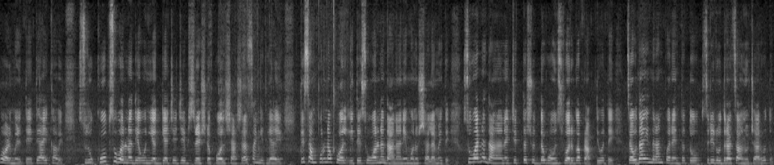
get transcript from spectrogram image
फळ मिळते ते ऐकावे. सु खूप सुवर्ण देऊन यज्ञाचे जे श्रेष्ठ फल शास्त्रात सांगितले आहे ते संपूर्ण फल इथे सुवर्णदानाने मनुष्याला मिळते. सुवर्णदानाने चित्त शुद्ध होऊन स्वर्ग प्राप्ती होते. चौदा इंद्रांपर्यंत तो श्री रुद्राचा अनुचार होतो.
